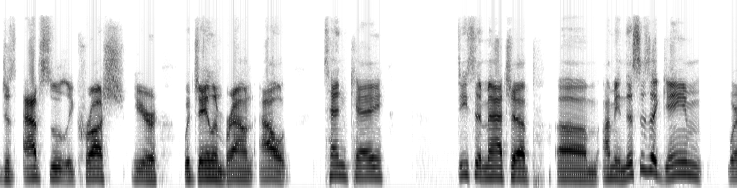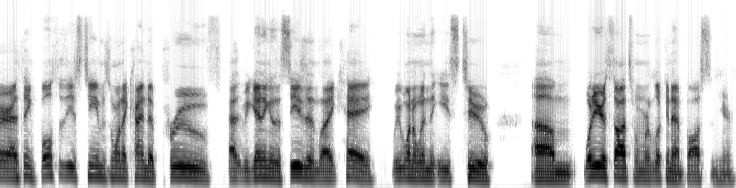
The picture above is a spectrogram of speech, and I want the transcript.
just absolutely crush here with Jaylen Brown out 10K, decent matchup. Um, I mean, this is a game where I think both of these teams want to kind of prove at the beginning of the season, like, hey, we want to win the East too. Um, what are your thoughts when we're looking at Boston here?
